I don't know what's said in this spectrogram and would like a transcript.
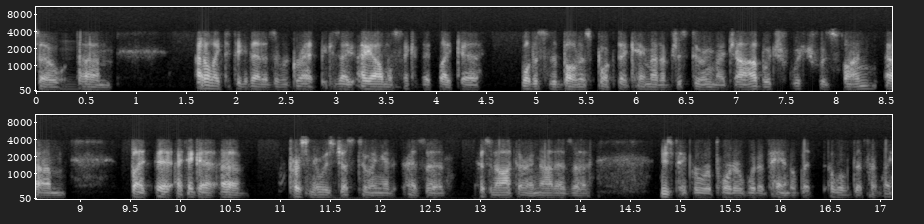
So mm-hmm. um, I don't like to think of that as a regret because I, I almost think of it like a well, this is a bonus book that came out of just doing my job, which which was fun. Um, but uh, I think a, a person who was just doing it as a as an author and not as a newspaper reporter would have handled it a little differently.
